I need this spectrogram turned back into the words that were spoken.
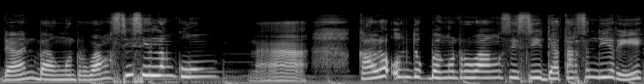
dan bangun ruang sisi lengkung. Nah, kalau untuk bangun ruang sisi datar sendiri,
